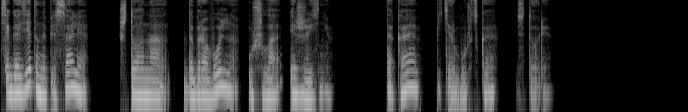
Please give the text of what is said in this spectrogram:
Все газеты написали, что она добровольно ушла из жизни. Такая петербургская история.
